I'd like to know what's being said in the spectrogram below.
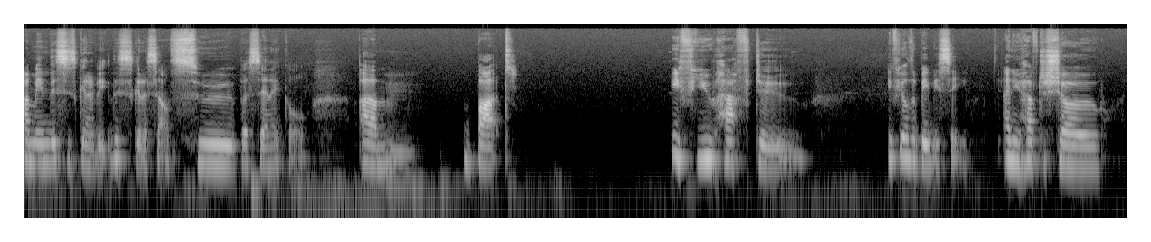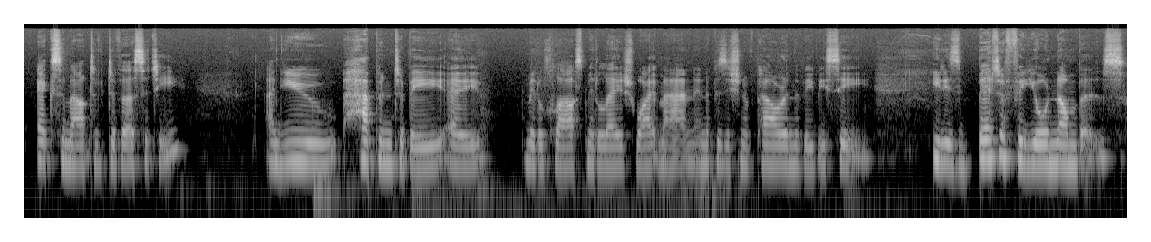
I mean, this is going to be this is going to sound super cynical, um, mm. but if you have to, if you're the BBC and you have to show X amount of diversity, and you happen to be a middle class, middle aged white man in a position of power in the BBC, it is better for your numbers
